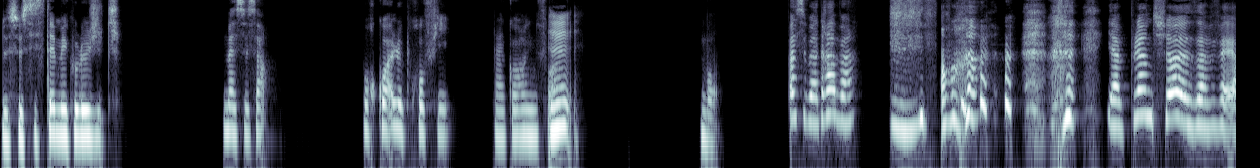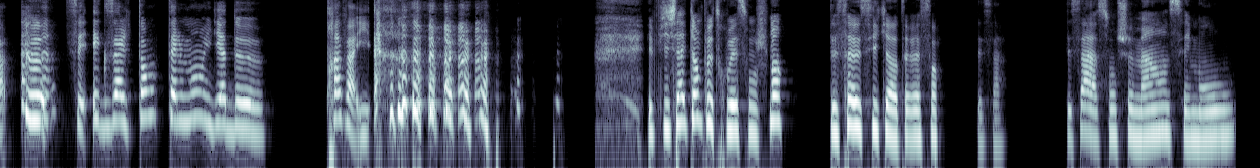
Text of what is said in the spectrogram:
de ce système écologique. Bah c'est ça. Pourquoi le profit Encore une fois? Mmh. Bon. Ah c'est pas grave hein. Il y a plein de choses à faire. Euh. c'est exaltant tellement il y a de travail. Et puis chacun peut trouver son chemin. C'est ça aussi qui est intéressant. C'est ça. C'est ça, son chemin, ses mots,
